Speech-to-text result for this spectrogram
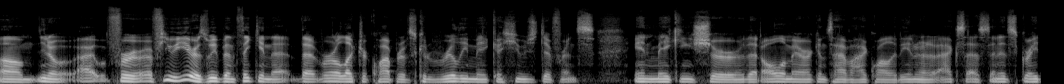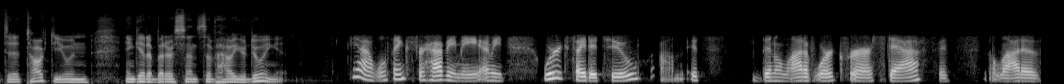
um, you know, I, for a few years we've been thinking that that rural electric cooperatives could really make a huge difference in making sure that all Americans have high quality internet access. And it's great to talk to you and and get a better sense of how you're doing it. Yeah. Well, thanks for having me. I mean, we're excited too. Um, it's been a lot of work for our staff. It's a lot of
